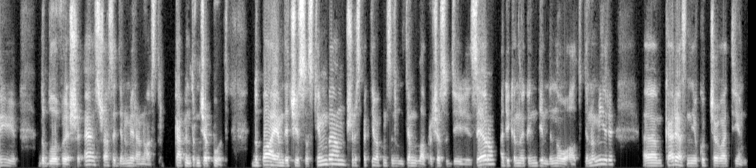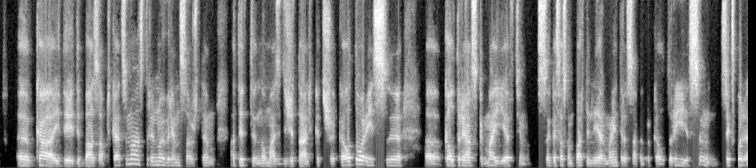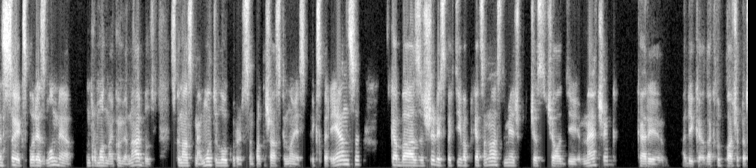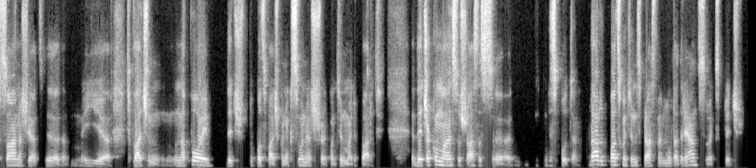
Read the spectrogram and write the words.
W și S și asta e denumirea noastră, ca pentru început. După aia am decis să schimbăm și respectiv acum să ne la procesul de zero, adică noi gândim de nou altă denumire, care să ne ocup ceva timp. Ca idee de bază a aplicației noastre, noi vrem să ajutăm atât nomazi digitali cât și călătorii să călătorească mai ieftin, să găsească un partener mai interesat pentru călătorie, să, să, explore, să exploreze lumea într-un mod mai convenabil, să cunoască mai multe lucruri, să împărtășească noi experiență ca bază și respectiv aplicația noastră merge cu procesul cel de matching, care Adică dacă tu place o persoană și îi place înapoi, deci tu poți face conexiune și continui mai departe. Deci acum însă și asta se dispută. Dar poți continui despre asta mai mult, Adrian, să vă explici.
